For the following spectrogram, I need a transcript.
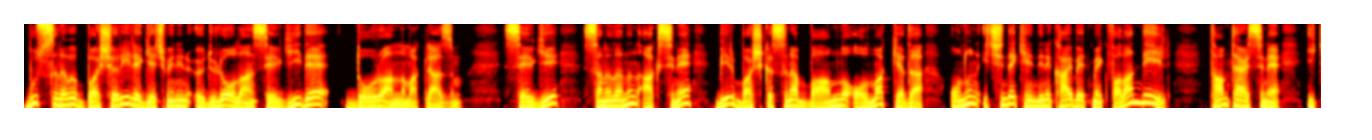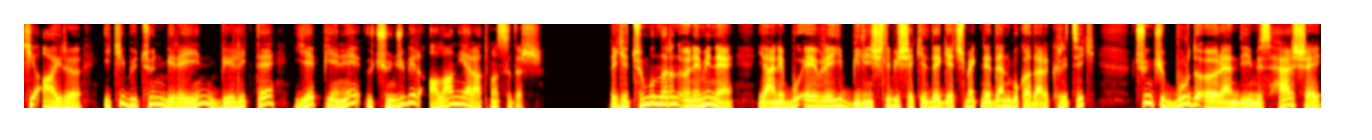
Bu sınavı başarıyla geçmenin ödülü olan sevgiyi de doğru anlamak lazım. Sevgi, sanılanın aksine bir başkasına bağımlı olmak ya da onun içinde kendini kaybetmek falan değil. Tam tersine iki ayrı, iki bütün bireyin birlikte yepyeni üçüncü bir alan yaratmasıdır. Peki tüm bunların önemi ne? Yani bu evreyi bilinçli bir şekilde geçmek neden bu kadar kritik? Çünkü burada öğrendiğimiz her şey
